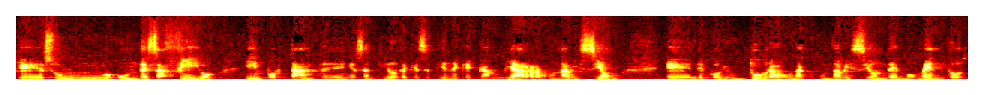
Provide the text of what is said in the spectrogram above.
que es un, un desafío importante en el sentido de que se tiene que cambiar una visión eh, de coyuntura, una, una, visión de momentos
